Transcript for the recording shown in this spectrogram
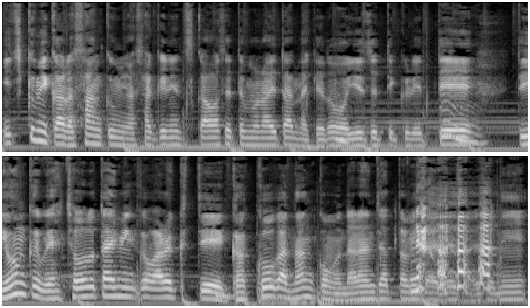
1組から3組は先に使わせてもらえたんだけど、うん。譲ってくれーて、うん。で4組はちょうどタイミングが悪くて、うん。学校が何個も並んじゃったみたいで 最初に。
